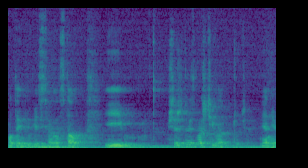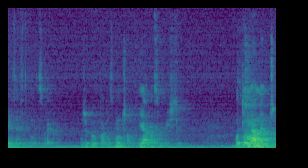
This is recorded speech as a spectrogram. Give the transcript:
po tej drugiej stronie stołu. I myślę, że to jest właściwe uczucie. Ja nie widzę w tym nic złego, że był Pan zmęczony. Ja osobiście. Bo to ma męczyć.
